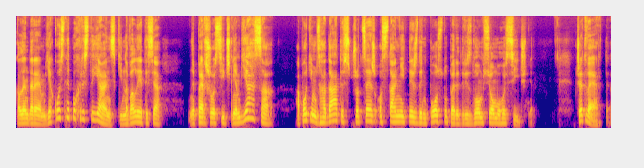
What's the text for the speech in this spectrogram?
календарем якось не по-християнськи навалитися 1 січня м'яса, а потім згадати, що це ж останній тиждень посту перед Різдвом 7 січня. Четверте.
